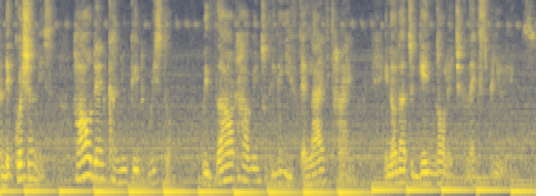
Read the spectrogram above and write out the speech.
And the question is, how then can you get wisdom without having to live a lifetime in order to gain knowledge and experience?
